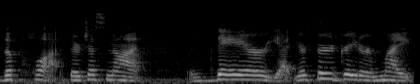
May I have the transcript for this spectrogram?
the plot. They're just not there yet. Your third grader might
